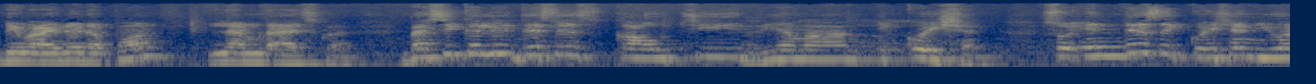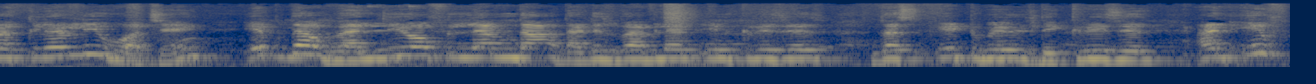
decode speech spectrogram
divided upon lambda square. Basically, this is Cauchy-Riemann equation. So in this equation, you are clearly watching if the value of lambda, that is wavelength increases, thus it will decreases. And if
